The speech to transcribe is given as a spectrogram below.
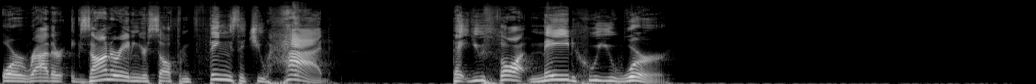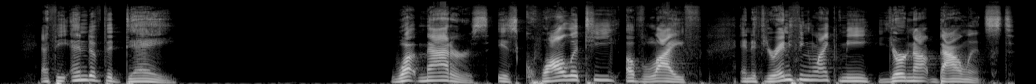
or rather exonerating yourself from things that you had that you thought made who you were. At the end of the day, what matters is quality of life. And if you're anything like me, you're not balanced.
